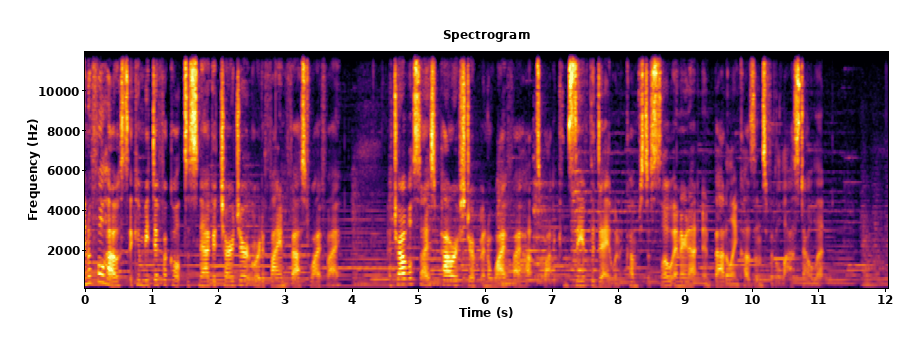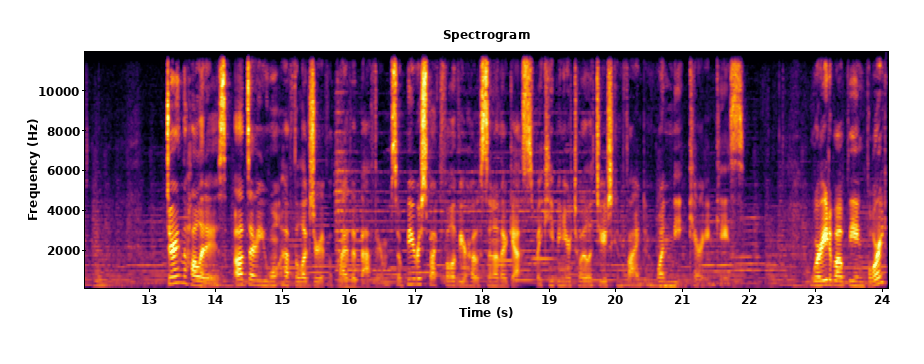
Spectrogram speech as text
In a full house, it can be difficult to snag a charger or to find fast Wi Fi. A travel sized power strip and a Wi Fi hotspot can save the day when it comes to slow internet and battling cousins for the last outlet. During the holidays, odds are you won't have the luxury of a private bathroom, so be respectful of your hosts and other guests by keeping your toiletries confined in one neat carrying case. Worried about being bored?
